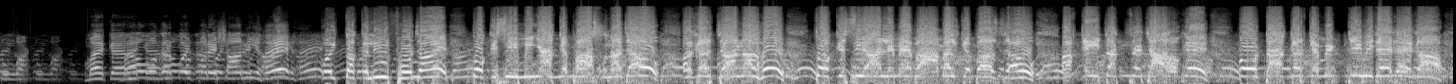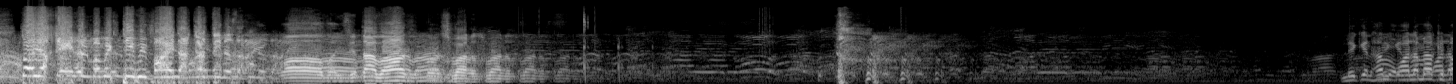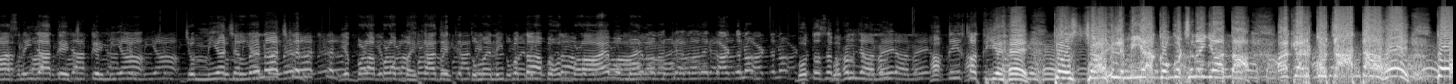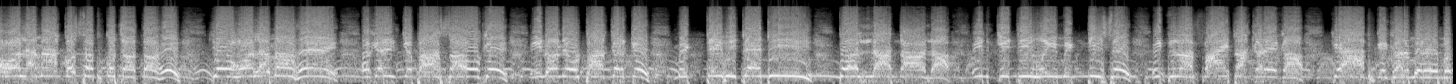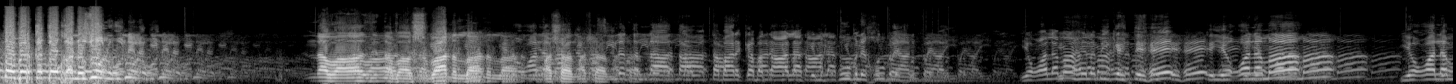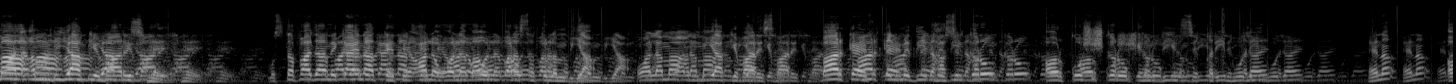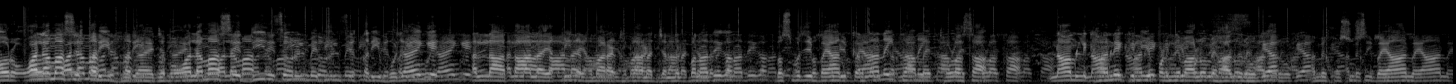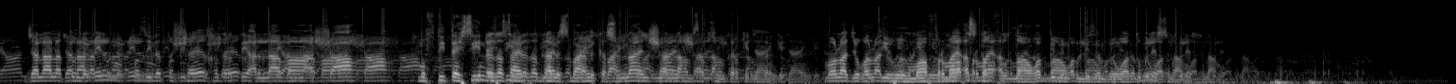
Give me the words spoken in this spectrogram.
मैं कह रहा हूँ अगर कोई परेशानी है कोई तकलीफ़ हो जाए तो किसी मियाँ के पास ना जाओ अगर जाना है तो किसी आलिम बामल के पास जाओ। अकीदत से जाओगे, वो उठा करके मिट्टी भी दे देगा। तो यकीन वो मिट्टी भी फ़ायदा करती नज़र आएगी। वाह जिंदाबाद। लेकिन हम ओलमा के पास नहीं जाते चूँकि मियाँ जो मियाँ चल रहे हैं ना आजकल ये बड़ा बड़ा बहका देते तुम्हें नहीं पता बहुत बड़ा है वो मौलाना क्या जाने काटना। वो तो सब हम जाने हकीकत ये है कि उस जाहिल मियाँ को कुछ नहीं आता। अगर कुछ आता है तो ओलमा को सब कुछ आता है। ये ओलमा है। अगर इनके पास आओगे इन्होंने उठा करके मिट्टी भी दे दी तो अल्लाह ताला इनकी दी हुई मिट्टी से इतना फ़ायदा करेगा कि घर में रहमतों बरकतों का नजूल होने लगे। जिंदाबाद सुभान अल्लाह माशाअल्लाह अल्लाह तबारक व तआला के महबूब ने खुद बयान फरमाई। ये उलमा है नबी कहते हैं कि ये उलमा ये उलमा अंबिया के वारिस है। मुस्तफ़ा जान कायनात कहते हैं अल उलमा वरसतुल अंबिया। उलमा अंबिया के वारिस हैं। बार कैफ इल्म दीन हासिल करो और कोशिश करो कि हम दीन से करीब हो जाएँ। है ना है ना और ओलमा से करीब हो जाएँ जब ओलमा से दीन से और इल्म दीन से करीब हो जाएँगे अल्लाह ताला यकीनन हमारा ठिकाना जन्नत बना देगा बस मुझे बयान करना नहीं था मैं थोड़ा सा नाम लिखाने के लिए पढ़ने वालों में हाजिर हो गया हमें खसूसी बयान जलालतुल इल्म फजीलतुल शेख हज़रत अल्लामा शाह मुफ्ती तहसीन रजा साहब मिसबाही का सुनना इंशाअल्लाह हम सब सुन करके जाएँगे मौला जो गलती हुई माफ़ फरमाए अस्तगफिरुल्लाह रब्बी मिन कुल्ली ज़ंबि व अतूबु इलैहि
